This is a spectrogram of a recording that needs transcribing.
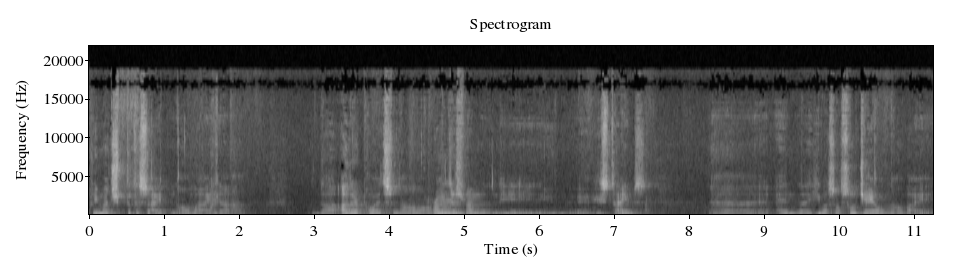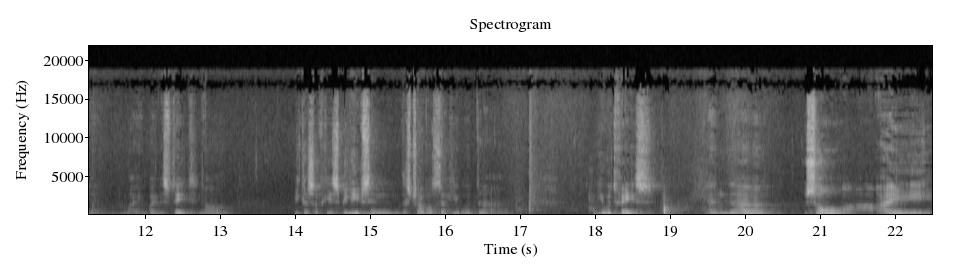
pretty much put aside no? by uh, the other poets no? or writers Mm. from the, his times. Uh, and uh, he was also jailed no? by, by, by the state no? because of his beliefs and the struggles that he would, uh, he would face. And uh, so I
